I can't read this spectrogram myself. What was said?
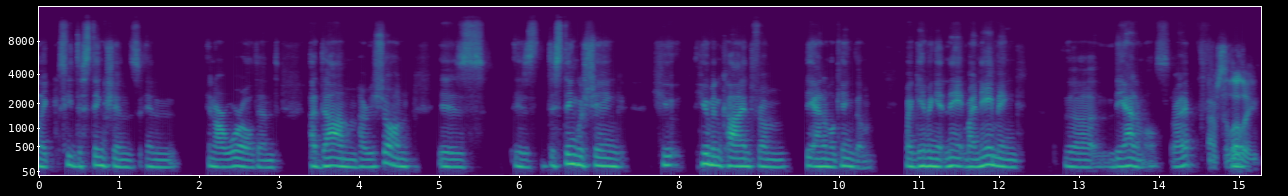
like see distinctions in in our world and adam harishon is is distinguishing hu- humankind from the animal kingdom by giving it name by naming the the animals, right? Absolutely.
